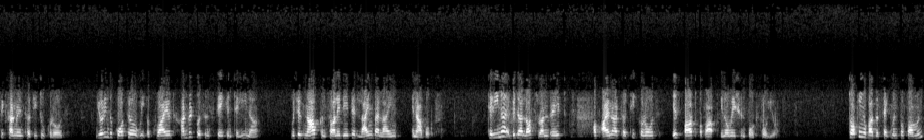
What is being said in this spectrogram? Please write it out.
632 crores. During the quarter, we acquired 100% stake in Teleena, which is now consolidated line by line in our books. Teleena EBITDA loss run rate of INR 30 crores is part of our innovation portfolio. Talking about the segment performance,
